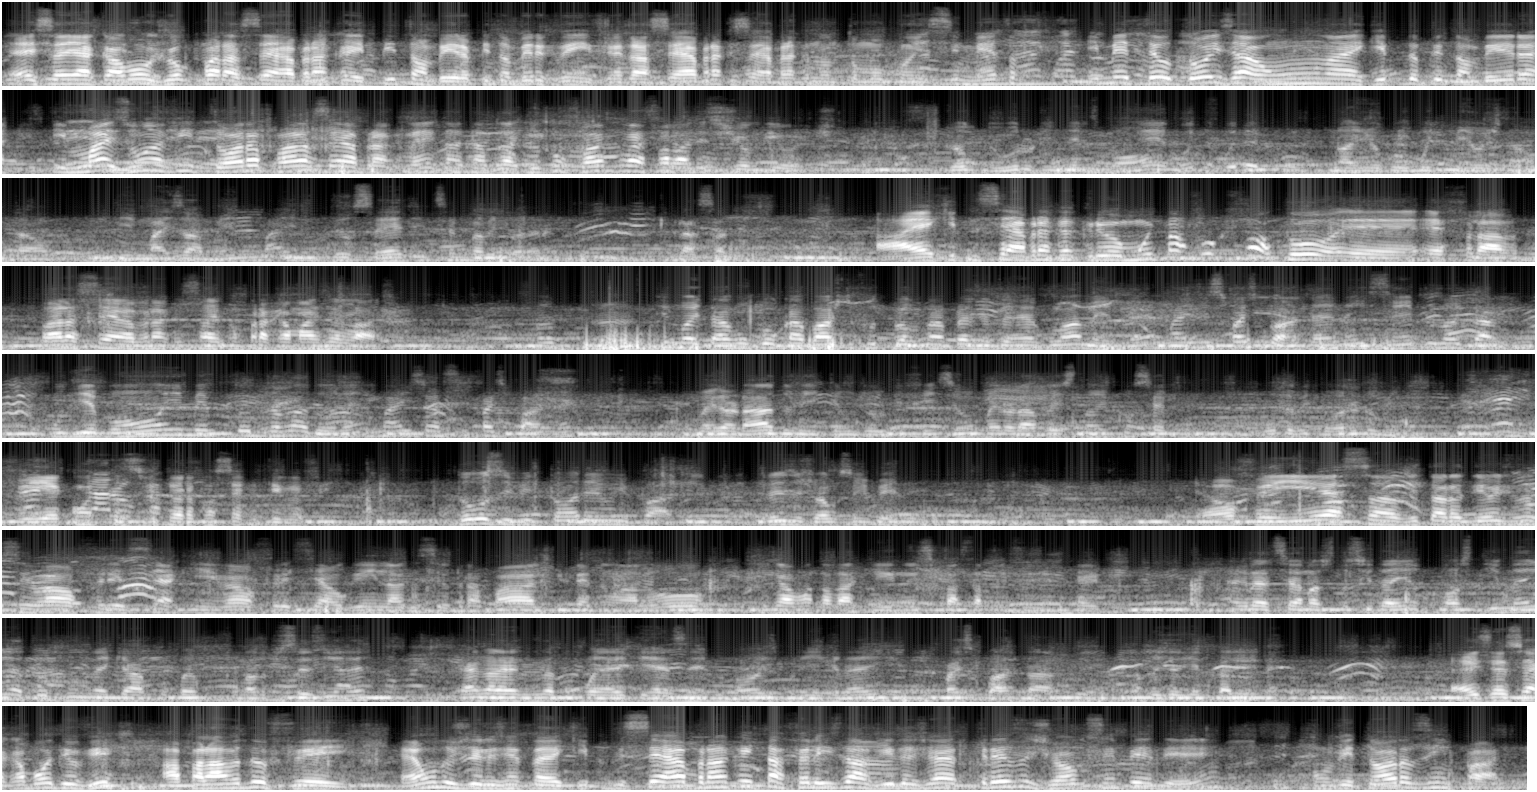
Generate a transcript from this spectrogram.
É isso aí, acabou o jogo para a Serra Branca e Pitombeira. Pitombeira que vem enfrentar a Serra Branca. Serra Branca não tomou conhecimento e meteu 2 a 1 na equipe do Pitombeira e mais uma vitória para a Serra Branca. Né? Nós estamos aqui com o Fábio que vai falar desse jogo de hoje. Jogo duro, o time deles bom. Nós jogou muito bem hoje não, tá um mais ou menos, mas deu certo e sempre pra vitória, né? Graças a Deus. A equipe de Serra Branca criou muito, mas foi o que faltou, é, é Flávio, para a Serra Branca sair com pra cá mais relaxo que nós estávamos um pouco abaixo do futebol que nós apresentamos regularmente, né? Mas isso faz parte, né? Nem sempre nós estamos tá um dia bom e mesmo todo jogador, né? Mas assim faz parte, né? Melhorar, domingo tem um jogo difícil, vamos melhorar para ver se nós conseguimos outra vitória domingo. E é quantas vitórias consecutivas, Fih? 12 vitórias e um empate. 13 jogos sem perder. E essa vitória de hoje você vai oferecer a quem? Vai oferecer alguém lá do seu trabalho que pede um alô? Fica à vontade aqui no espaço da Princesinha Caribe. Agradecer a nossa torcida aí, nosso time e a todo mundo né, que acompanha o final da Princesinha, né? E a galera que nos acompanha aí, que recebe nós, brinca, né? E faz parte da, Princesinha do Caribe, né? É isso aí, você acabou de ouvir a palavra do FEI. É um dos dirigentes da equipe de Serra Branca e está feliz da vida. Já é 13 jogos sem perder, hein? com vitórias e empate.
